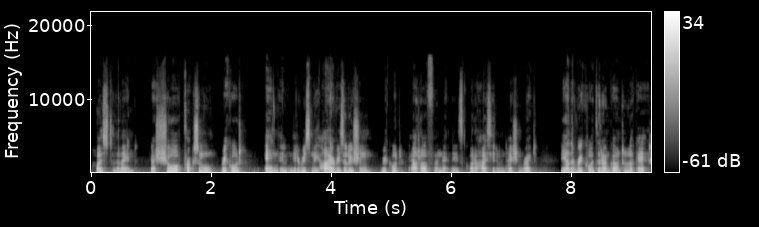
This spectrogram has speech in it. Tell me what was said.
close to the land, a sure proximal record, and that we can get a reasonably high resolution record out of, and that there's quite a high sedimentation rate. The other record that I'm going to look at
